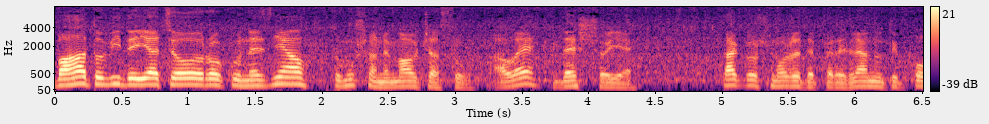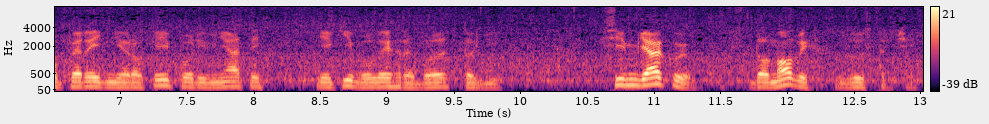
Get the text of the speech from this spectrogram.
Багато відео я цього року не зняв, тому що не мав часу, але дещо є. Також можете переглянути попередні роки і порівняти, які були гриби тоді. Всім дякую, до нових зустрічей.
